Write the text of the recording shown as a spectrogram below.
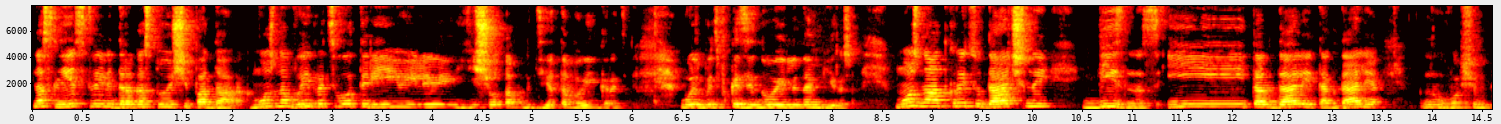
наследство или дорогостоящий подарок можно выиграть в лотерею или еще там где-то выиграть может быть в казино или на бирже можно открыть удачный бизнес и так далее и так далее. Ну в общем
